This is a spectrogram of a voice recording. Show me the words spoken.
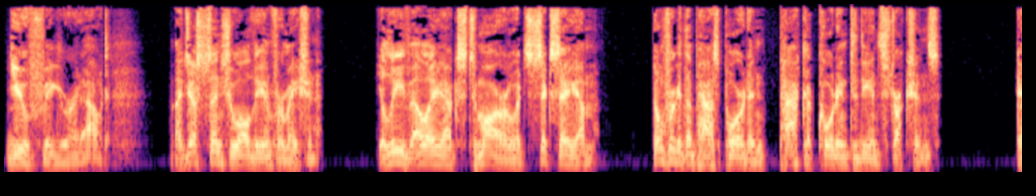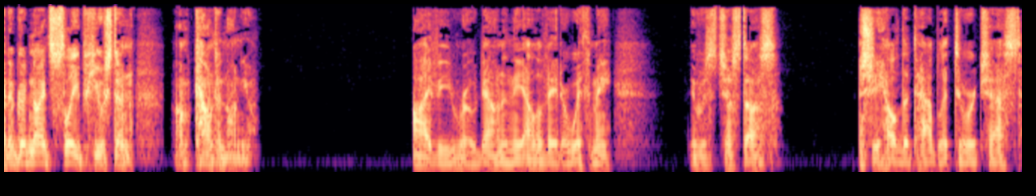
You figure it out. I just sent you all the information. You leave LAX tomorrow at 6 a.m. Don't forget the passport and pack according to the instructions. Get a good night's sleep, Houston. I'm counting on you. Ivy rode down in the elevator with me. It was just us. She held the tablet to her chest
